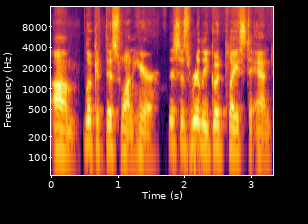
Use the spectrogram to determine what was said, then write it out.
Um, look at this one here. This is really good place to end.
